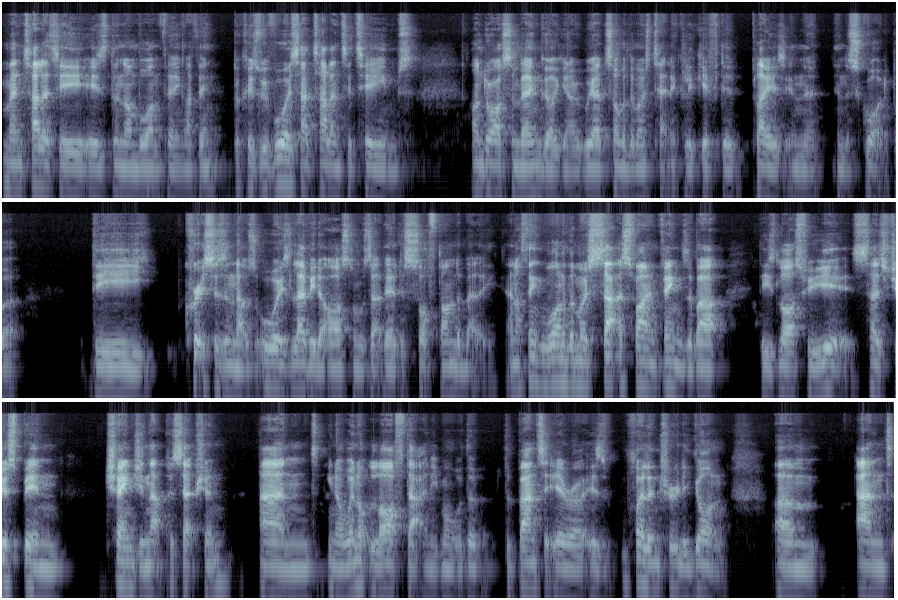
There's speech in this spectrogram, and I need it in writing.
Mentality is the number one thing, I think, because we've always had talented teams under Arsene Wenger. You know, we had some of the most technically gifted players in the in the squad, but the criticism that was always levied at Arsenal was that they had a soft underbelly. And I think one of the most satisfying things about these last few years has just been changing that perception. And you know, we're not laughed at anymore. The the banter era is well and truly gone. Um, and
